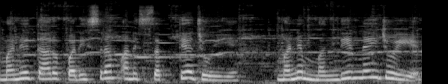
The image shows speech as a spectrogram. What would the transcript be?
મને તારો પરિશ્રમ અને સત્ય જોઈએ, મને મંદિર નહીં જોઈએ.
